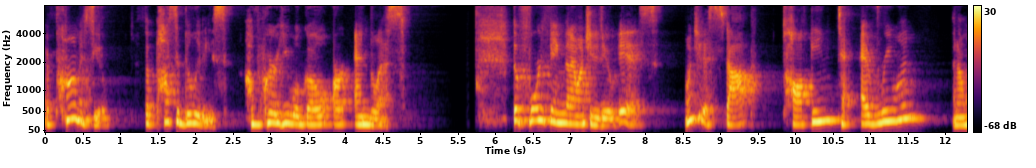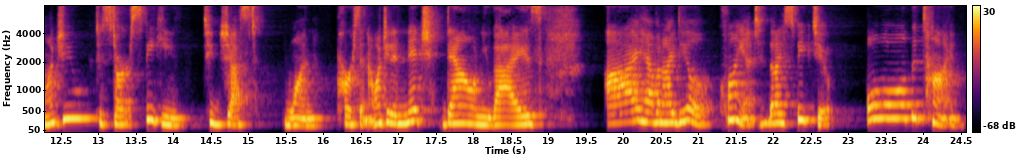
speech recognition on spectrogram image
I promise you, the possibilities of where you will go are endless. The fourth thing that I want you to do is I want you to stop talking to everyone and I want you to start speaking to just one person. I want you to niche down, you guys. I have an ideal client that I speak to all the time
